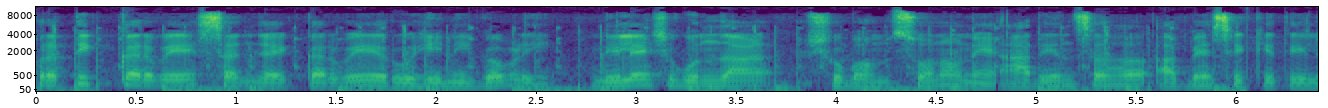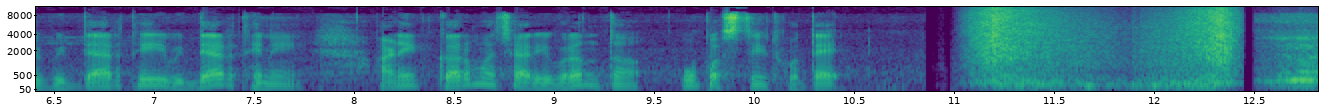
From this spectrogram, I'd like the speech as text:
प्रतीक कर्वे संजय कर्वे रोहिणी गवळी निलेश गुंजाळ शुभम सोनवणे आदींसह अभ्यासिकेतील विद्यार्थी विद्यार्थिनी आणि कर्मचारी वृंत उपस्थित होते. जनक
